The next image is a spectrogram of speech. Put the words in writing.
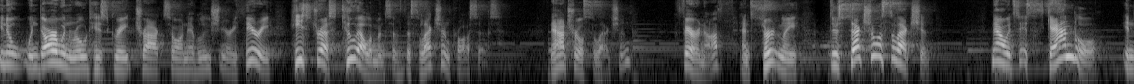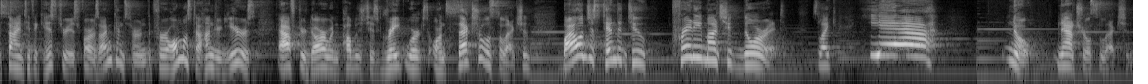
You know, when Darwin wrote his great tracts on evolutionary theory, he stressed two elements of the selection process natural selection, fair enough, and certainly there's sexual selection. Now, it's a scandal in scientific history, as far as I'm concerned, that for almost 100 years after Darwin published his great works on sexual selection, biologists tended to pretty much ignore it. It's like, yeah, no, natural selection.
